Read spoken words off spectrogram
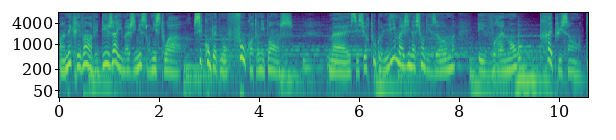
un écrivain avait déjà imaginé son histoire. C'est complètement fou quand on y pense. Mais c'est surtout que l'imagination des hommes est vraiment très puissante.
